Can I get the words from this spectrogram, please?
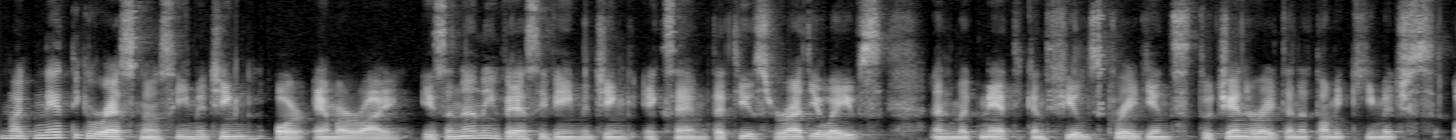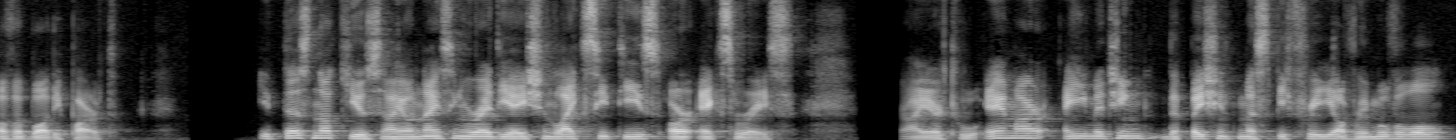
Magnetic resonance imaging, or MRI, is a non-invasive imaging exam that uses radio waves and magnetic and fields gradients to generate anatomic images of a body part. It does not use ionizing radiation like CTs or X-rays, Prior to MR imaging, the patient must be free of removable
